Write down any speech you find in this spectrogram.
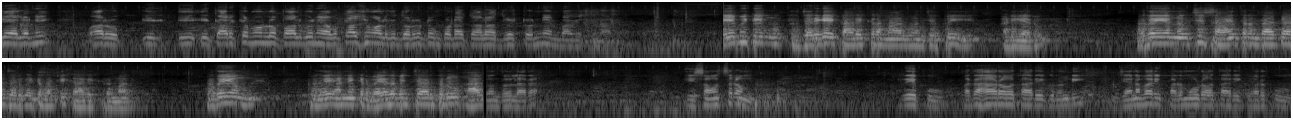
చేయాలని వారు ఈ ఈ ఈ కార్యక్రమంలో పాల్గొనే అవకాశం వాళ్ళకి దొరకటం కూడా చాలా అదృష్టం నేను భావిస్తున్నాను. ఏమిటి జరిగే కార్యక్రమాలు అని చెప్పి అడిగారు. ఉదయం నుంచి సాయంత్రం దాకా జరిగేటువంటి కార్యక్రమాలు. ఉదయం ఉదయాన్ని ఇక్కడ వేద విద్యార్థులు ఆ బంధువులారా ఈ సంవత్సరం రేపు పదహారవ తారీఖు నుండి జనవరి పదమూడవ తారీఖు వరకు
